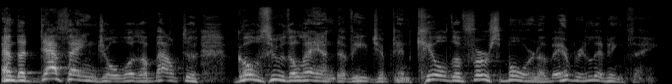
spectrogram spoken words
And the death angel was about to go through the land of Egypt and kill the firstborn of every living thing.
